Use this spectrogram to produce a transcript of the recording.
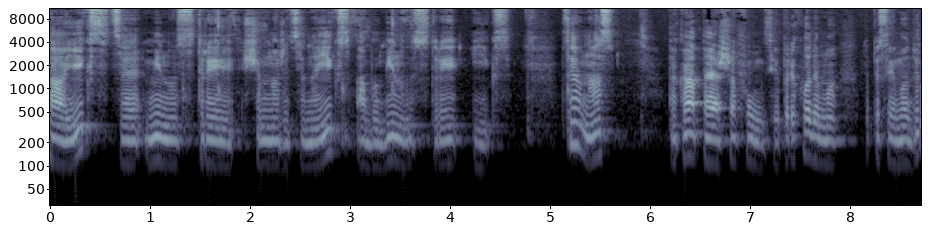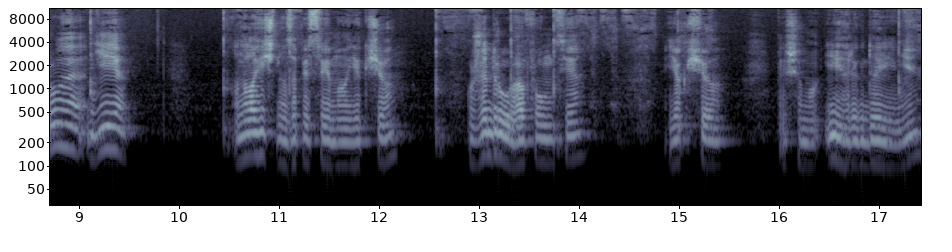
kx це мінус 3, що множиться на x, або мінус 3х. Це в нас така перша функція. Переходимо, записуємо друга дія. Аналогічно записуємо, якщо вже друга функція. Якщо пишемо y дорівнює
